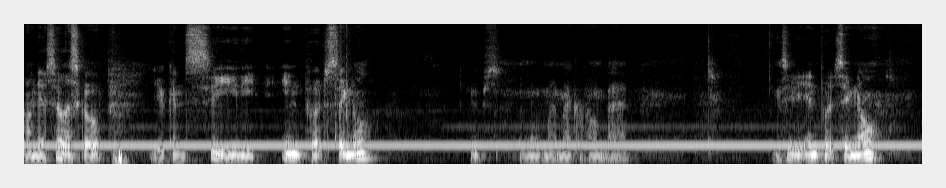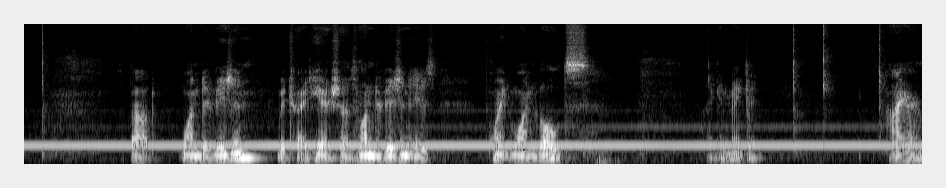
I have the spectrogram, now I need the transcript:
On the oscilloscope, you can see the input signal. Oops, move my microphone back. You can see the input signal. It's about one division, which right here it shows one division is 0.1 volts. I can make it higher,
